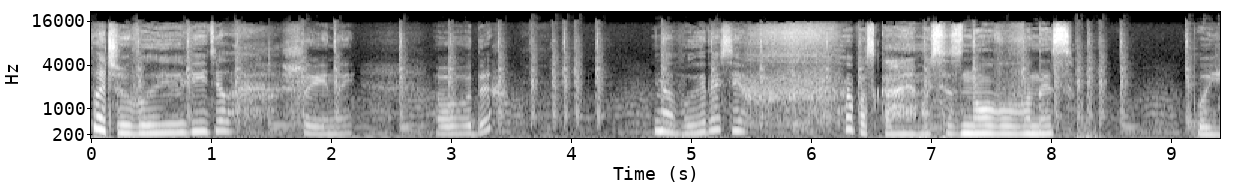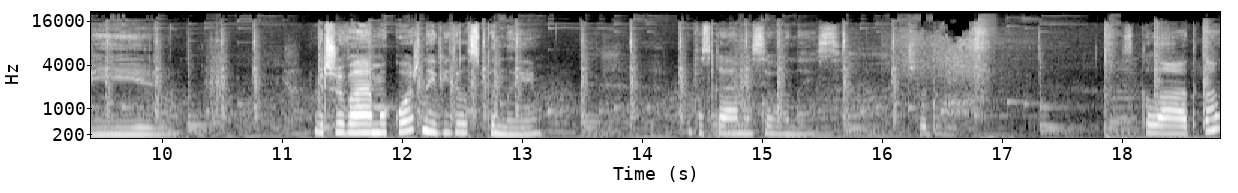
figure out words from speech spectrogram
плечовий відділ, шийний вдих. На видосі опускаємося знову вниз. Повільно. Відчуваємо кожний відділ спини. Опускаємося вниз. Чудово. Складка.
